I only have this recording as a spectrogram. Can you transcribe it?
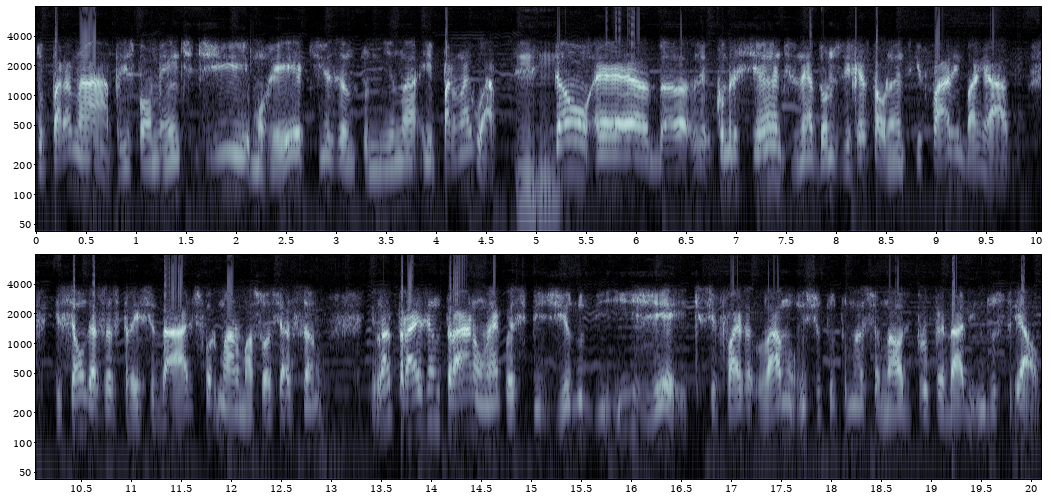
do Paraná, principalmente de Morretes, Antonina e Paranaguá. Uhum. Então, é, comerciantes, né, donos de restaurantes que fazem barreado, que são dessas três cidades, formaram uma associação e lá atrás entraram né, com esse pedido de IG, que se faz lá no Instituto Nacional de Propriedade Industrial.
